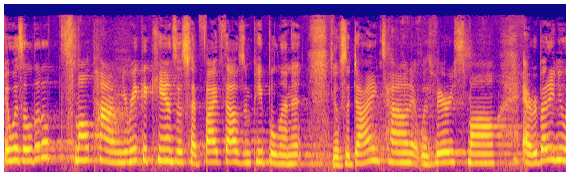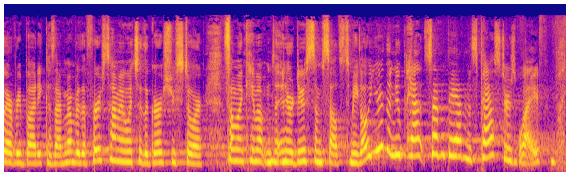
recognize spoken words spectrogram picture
It was a little small town. Eureka, Kansas had 5,000 people in it. It was a dying town. It was very small. Everybody knew everybody because I remember the first time I went to the grocery store, someone came up and introduced themselves to me. Oh, you're the new Seventh day Adventist pastor's wife. I'm like,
